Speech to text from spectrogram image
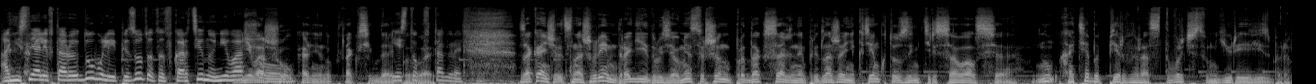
Они сняли второй дубль, и эпизод этот в картину не вошел. Не вошел, конечно, так всегда Есть только фотографии. Заканчивается наше время. Дорогие друзья, у меня совершенно парадоксальное предложение к тем, кто заинтересовался, ну, хотя бы первый раз творчеством Юрия Висбора.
